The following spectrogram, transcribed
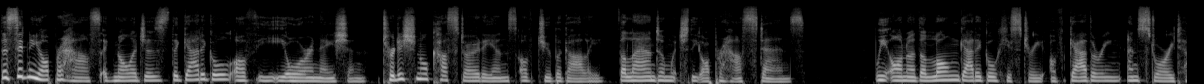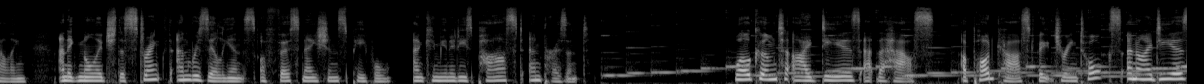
The Sydney Opera House acknowledges the Gadigal of the Eora Nation, traditional custodians of Tubowgule, the land on which the Opera House stands. We honour the long Gadigal history of gathering and storytelling and acknowledge the strength and resilience of First Nations people and communities past and present. Welcome to Ideas at the House, a podcast featuring talks and ideas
